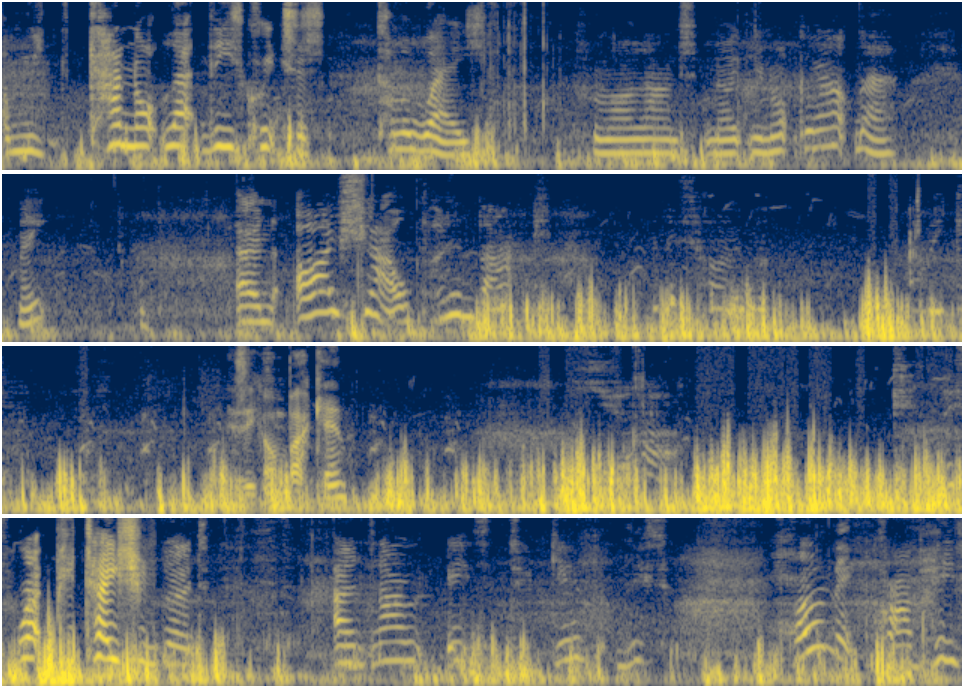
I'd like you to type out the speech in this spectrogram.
And we cannot let these creatures come away from our land. No, you're not going out there, mate. And I shall put him back in home. Big Is he gone back in? His reputation good. And now it's to give this hermit crab his.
